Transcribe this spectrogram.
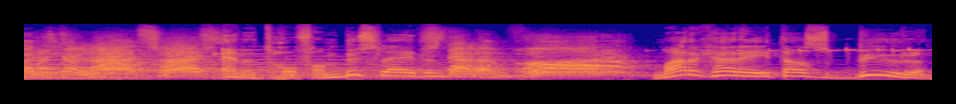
Het geluidshuis en het Hof van Busleiden stellen voor Margaretha's buren.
